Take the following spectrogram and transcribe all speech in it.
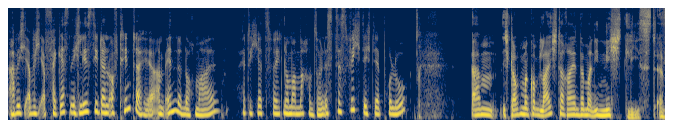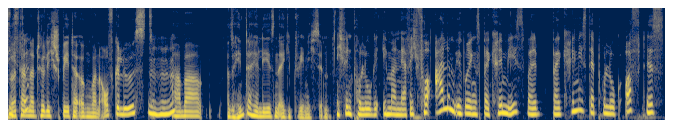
Habe ich, hab ich vergessen. Ich lese die dann oft hinterher, am Ende nochmal. Hätte ich jetzt vielleicht nochmal machen sollen. Ist das wichtig, der Prolog? Ähm, ich glaube, man kommt leichter rein, wenn man ihn nicht liest. Er Siehste? wird dann natürlich später irgendwann aufgelöst, mhm. aber also hinterher lesen ergibt wenig Sinn. Ich finde Prologe immer nervig. Vor allem übrigens bei Krimis, weil bei Krimis der Prolog oft ist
